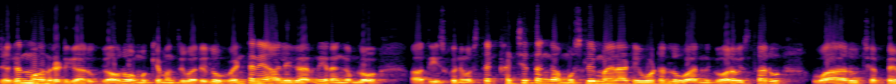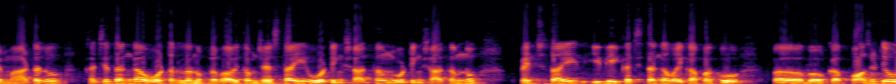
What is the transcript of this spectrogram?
జగన్మోహన్ రెడ్డి గారు గౌరవ ముఖ్యమంత్రి వర్యులు వెంటనే అలీ గారిని రంగంలో తీసుకుని తీసుకొని వస్తే ఖచ్చితంగా ముస్లిం మైనార్టీ ఓటర్లు వారిని గౌరవిస్తారు. వారు చెప్పే మాటలు ఖచ్చితంగా ఓటర్లను ప్రభావితం చేస్తాయి. ఓటింగ్ శాతం ఓటింగ్ శాతంను పెంచుతాయి. ఇది ఖచ్చితంగా వైకాపాకు ఒక పాజిటివ్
